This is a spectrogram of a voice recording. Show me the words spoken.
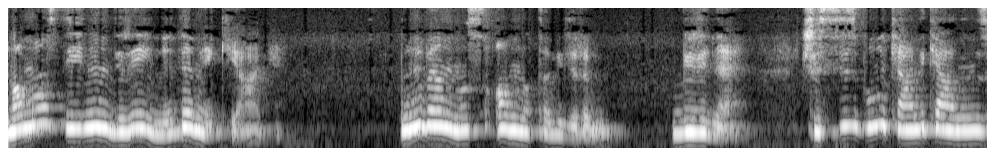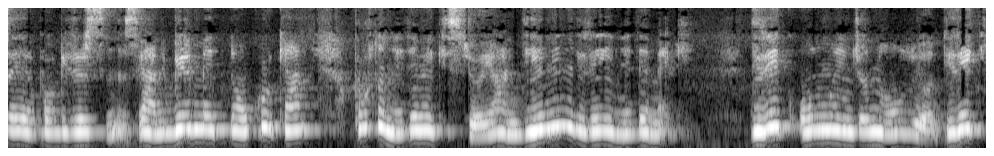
Namaz dinin direği ne demek yani? Bunu ben nasıl anlatabilirim birine? İşte siz bunu kendi kendinize yapabilirsiniz. Yani bir metni okurken burada ne demek istiyor? Yani dinin direği ne demek? Direk olmayınca ne oluyor? Direk,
